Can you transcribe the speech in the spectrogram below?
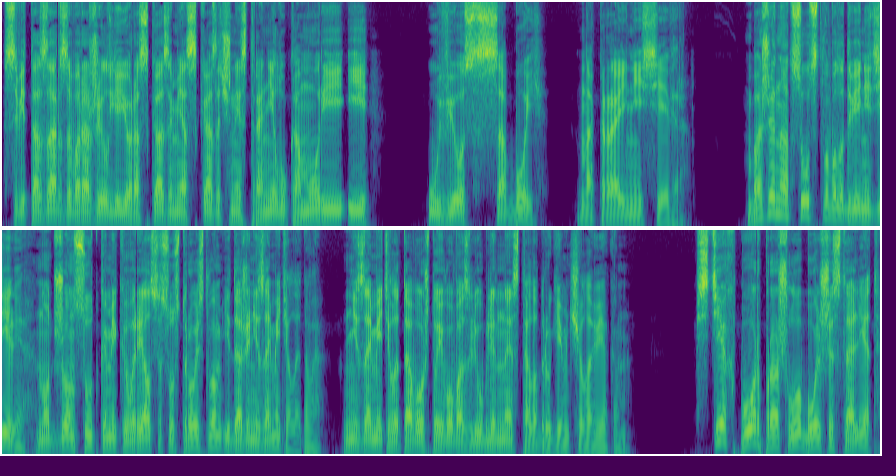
Светозар заворожил ее рассказами о сказочной стране Лукоморьи и увез с собой на крайний север. Бажена отсутствовала две недели, но Джон сутками ковырялся с устройством и даже не заметил этого. Не заметил и того, что его возлюбленная стала другим человеком. С тех пор прошло больше ста лет.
